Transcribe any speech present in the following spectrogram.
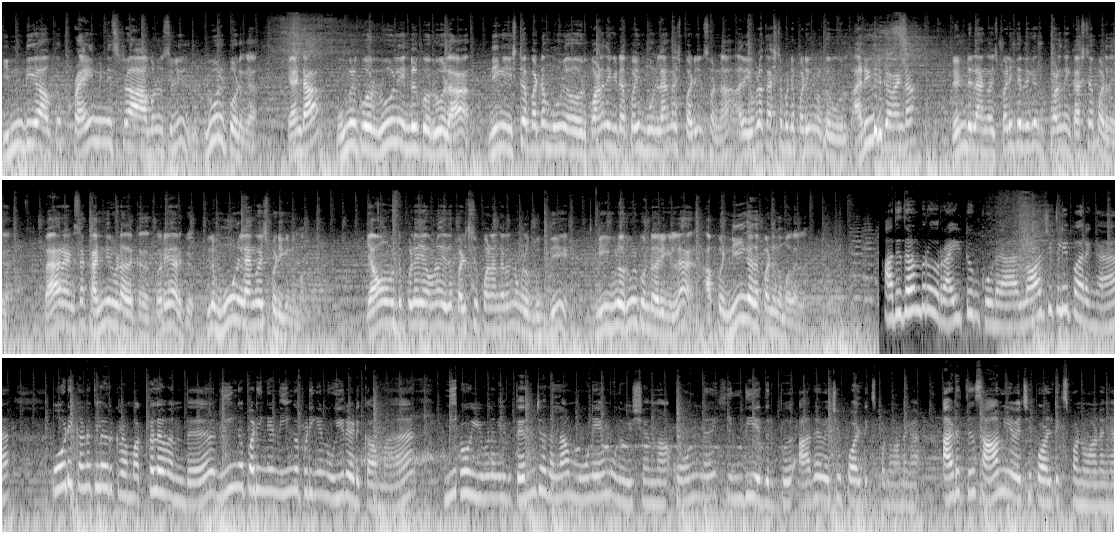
இந்தியாவுக்கு ப்ரைம் மினிஸ்டராக ஆகணும்னு சொல்லி ரூல் போடுங்க. ஏண்டா? உங்களுக்கு ஒரு ரூல் எங்களுக்கு ஒரு ரூலா நீங்கள் இஷ்டப்பட்ட மூணு ஒரு குழந்தைகிட்ட போய் மூணு லாங்குவேஜ் படின்னு சொன்னால் அது எவ்வளோ கஷ்டப்பட்டு படி உங்களுக்கு ஒரு அறிவு இருக்க வேண்டாம்? ரெண்டு லாங்குவேஜ் படிக்கிறதுக்கு குழந்தைங்க கஷ்டப்படுதுங்க. பேரண்ட்ஸ்லாம் கண்ணீர் விடாத க- இருக்குது இதில் மூணு லாங்குவேஜ் படிக்கணுமா? எவன் விட்டு பிள்ளை எவனோ இதை படிச்சுட்டு போனாங்கிறது உங்களுக்கு புத்தி? நீ இவ்வளோ ரூல் கொண்டு வரீங்கல்ல? அப்போ நீங்கள் அதை பண்ணுங்க முதல்ல. அதுதான் ப்ரோ ரைட்டும் கூட. லாஜிக்கலி பாருங்கள் கோடிக்கணக்கில் இருக்கிற மக்களை வந்து நீங்கள் படிங்க நீங்கள் படிங்கன்னு உயிர் எடுக்காமல் நீ bro, இவனுங்களுக்கு தெரிஞ்சதெல்லாம் மூணே மூணு விஷயம்தான். ஒன்று ஹிந்தி எதிர்ப்பு அதை வச்சு பாலிடிக்ஸ் பண்ணுவானுங்க. அடுத்து சாமியை வச்சு பாலிடிக்ஸ் பண்ணுவானுங்க.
